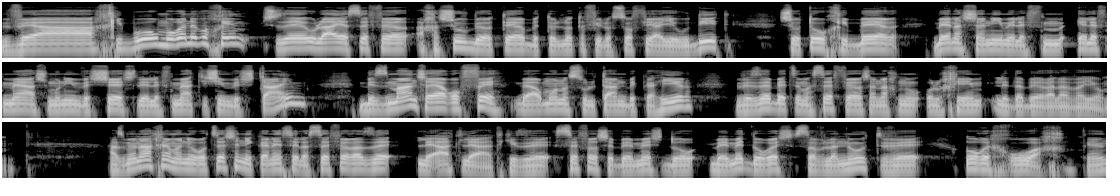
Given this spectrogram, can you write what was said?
והחיבור מורה נבוכים שזה אולי הספר החשוב ביותר בתולדות הפילוסופיה היהודית שאותו הוא חיבר בין השנים 1186 ל-1192, בזמן שהיה רופא בארמון הסולטן בקהיר, וזה בעצם הספר שאנחנו הולכים לדבר עליו היום. אז מנחם, אני רוצה שניכנס אל הספר הזה לאט לאט, כי זה ספר שבאמת דור, דורש סבלנות ואורך רוח, כן?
